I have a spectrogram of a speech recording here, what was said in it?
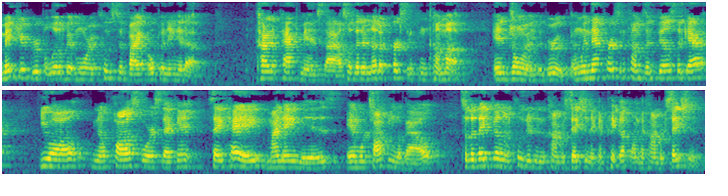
make your group a little bit more inclusive by opening it up, kind of Pac Man style, so that another person can come up and join the group. And when that person comes and fills the gap, you all, you know, pause for a second, say, hey, my name is, and we're talking about, so that they feel included in the conversation and can pick up on the conversation.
